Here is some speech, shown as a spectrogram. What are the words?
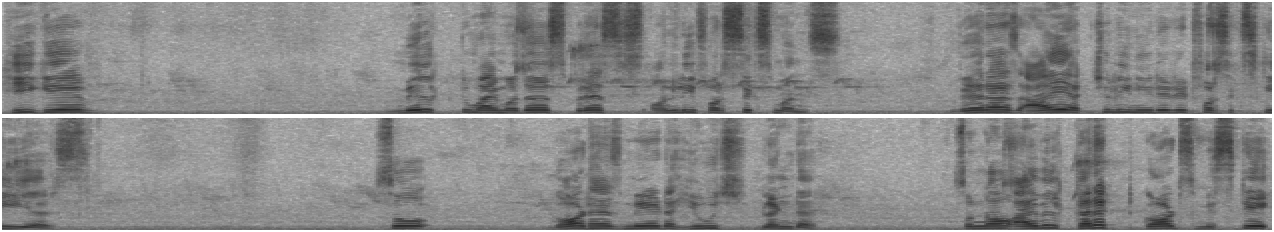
He gave milk to my mother's breasts only for six months, whereas I actually needed it for 60 years. So, God has made a huge blunder. So, now I will correct God's mistake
